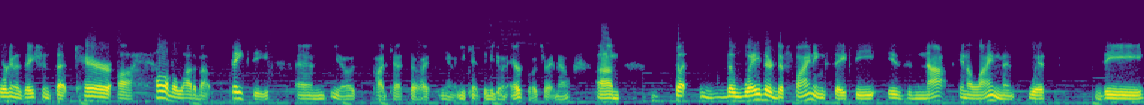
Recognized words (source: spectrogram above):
organizations that care a hell of a lot about safety, and you know it's podcast, so I you know you can't see me doing air quotes right now. Um, but the way they're defining safety is not in alignment with the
